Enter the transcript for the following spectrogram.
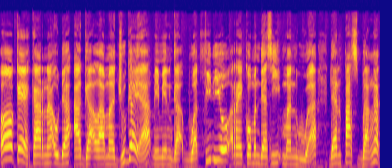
Oke, karena udah agak lama juga ya Mimin gak buat video rekomendasi manhua dan pas banget.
